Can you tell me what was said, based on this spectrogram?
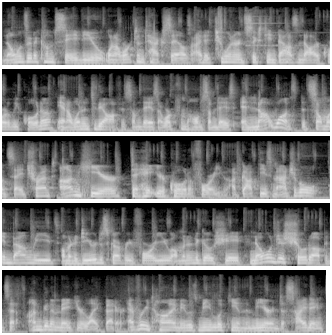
No one's going to come save you. When I worked in tech sales, I did $216,000 quarterly quota and I went into the office some days, I worked from home some days, and not once did someone say, Trent, I'm here to hit your quota for you. I've got these magical inbound leads. I'm gonna do your discovery for you. I'm gonna negotiate. No one just showed up and said, I'm gonna make your life better. Every time it was me looking in the mirror and deciding,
